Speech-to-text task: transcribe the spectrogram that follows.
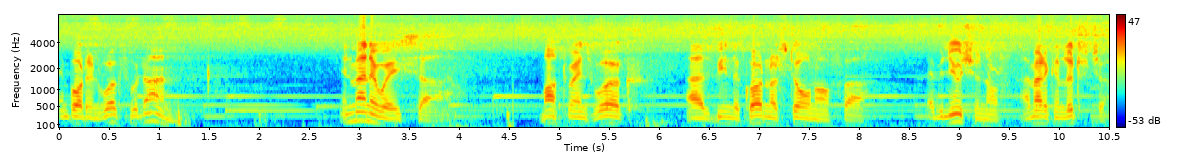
important works were done. In many ways, uh, Mark Twain's work has been the cornerstone of uh, evolution of American literature.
